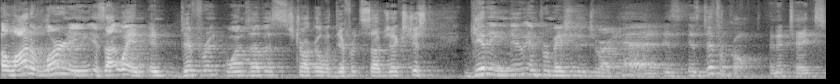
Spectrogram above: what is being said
a lot of learning is that way. And, and different ones of us struggle with different subjects. Just getting new information into our head is, is difficult, and it takes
